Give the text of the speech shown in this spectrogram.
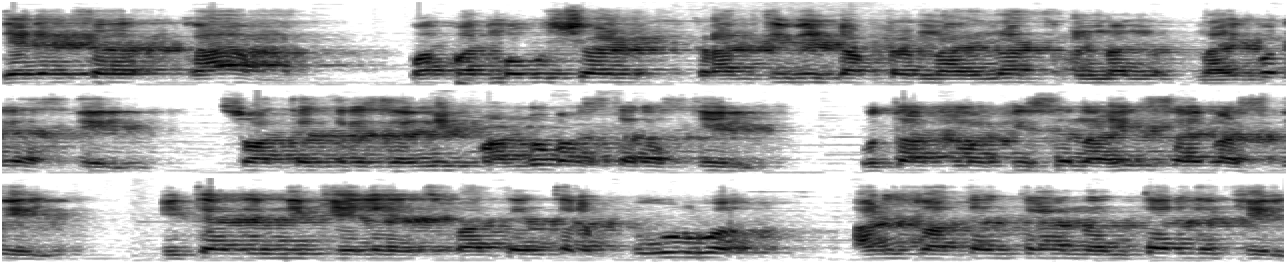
देण्याचं काम व पद्मभूषण क्रांतीवीर डॉक्टर नागनाथ अण्णा नायकोडे असतील स्वातंत्र्य सैनिक पांडू भास्कर असतील हुतात्मा किसन नाईक साहेब असतील इत्यादींनी केलंय. स्वातंत्र्य पूर्व आणि स्वातंत्र्यानंतर देखील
